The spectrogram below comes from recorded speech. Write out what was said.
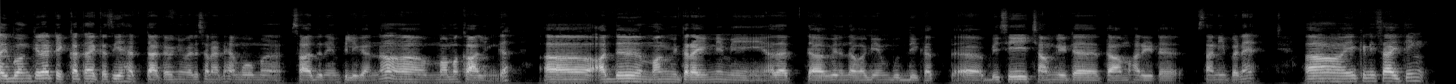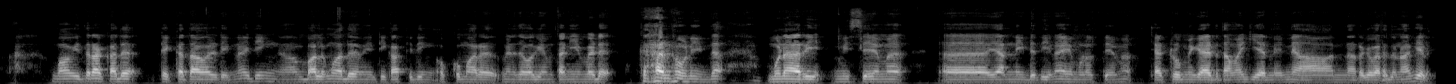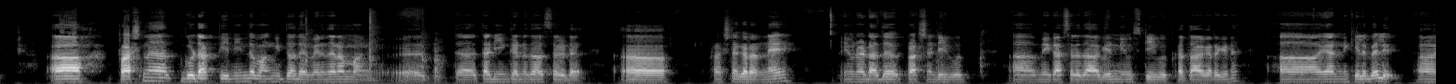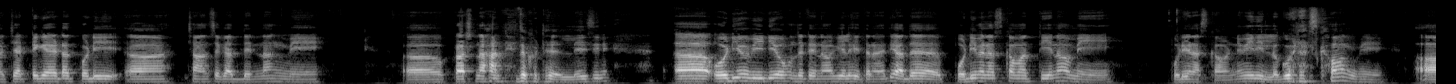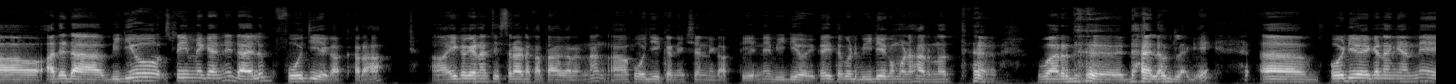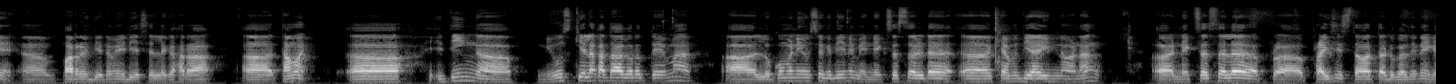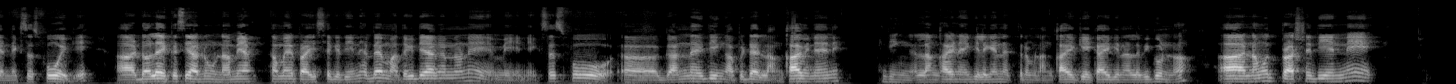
ආයිබෝන් කියලා ටෙක් කතා 178 වෙනි වැඩසටහනට හැමෝම සාදරයෙන් පිළිගන්නවා. මම කාලිංග. අද මං විතරයි ඉන්නේ මේ අදත් වෙනදා වගේම බුද්ධිකත් බිසි චම්ලිට තාම හරියට සනීප නැහැ. ඒක නිසා ඉතින් මම විතරක් අද ටෙක් කතා වලට ඉන්නවා. ඉතින් බලමු අද මේ ටිකක් ඉතින් ඔක්කොම අර වෙනදා වගේම තනියෙන් වැඩ කරන්න ඕනේ ඉඳලා මොන හරි මිස්සෙම යන්න ඉඩ තියෙනවා. එහෙම වුණොත් එහෙම chat room එකකට තමයි කියන්නේ ආ නරක වැරදුනා කියලා. ප්‍රශ්න ගොඩක් තියෙන හින්දා මං හිතුවා දැන් වෙනදා නම් මං තඩියෙන් කරන දවස්වලට ප්‍රශ්න කරන්නේ නැහැ. ඒ වුණාට අද ප්‍රශ්න ටිකකුත් මේක අසර දාගෙන නිවුස් ටිකකුත් කතා කරගෙන යන්න කියලා බැලුවේ. chat එකකටත් පොඩි chance එකක් දෙන්නම් මේ ප්‍රශ්න අහන්න එතකොට ලේසිනේ. ඔඩියෝ වීඩියෝ හොඳට එනවා කියලා හිතන ඇති. අද පොඩි වෙනස්කමක් තියෙනවා මේ පොඩි වෙනස්කමක් නෙවෙයි ලොකු වෙනස්කමක් මේ අද විඩියෝ ස්ට්‍රීම් එක යන්නේ ඩයලොග් 4G එකක් හරහා. ඒක ගැනත් ඉස්සරහට කතා කරන්නම්. 4G කනෙක්ෂන් එකක් තියෙන්නේ වීඩියෝ එක. එතකොට වීඩියෝ එක මොන හරිනොත් වර්ධ ඩයලොග් ලගේ. ඔඩියෝ එක නම් යන්නේ පරණ විදිහටම ADSL එක හරහා තමයි. ඉතින් නිවුස් කියලා කතා කරොත් එහෙම ලොකම නිවුස් එක තියෙන්නේ මේ Nexus වලට කැමති අය ඉන්නවා නම් Uh, Nexus වල ප්‍රයිසස් තවත් අඩු කරලා තියෙනවා. ඒ කියන්නේ Nexus 4 එකේ uh, ඩොලර් 199ක් තමයි ප්‍රයිස් එක තියෙන්නේ. හැබැයි මතක තියාගන්න ඕනේ මේ Nexus 4 uh, ගන්න ඉතින් අපිට ලංකාවේ නෑනේ. ඉතින් ලංකාවේ නෑ කියලා කියන්නේ ඇත්තටම ලංකාවේ එක එකයි ගෙනල්ලා විකුණනවා. නමුත් ප්‍රශ්නේ තියෙන්නේ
